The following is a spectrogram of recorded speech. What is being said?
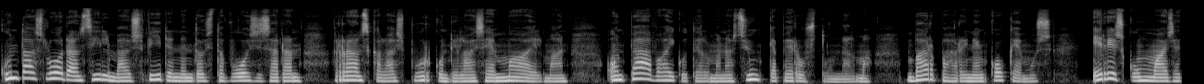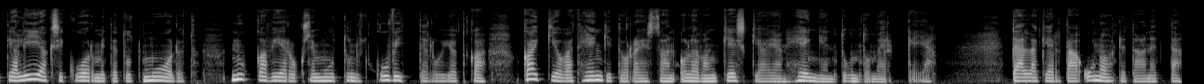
Kun taas luodaan silmäys 15 vuosisadan ranskalaispurkundilaiseen maailmaan, on päävaikutelmana synkkä perustunnelma, barbaarinen kokemus, eriskummaiset ja liiaksi kuormitetut muodot, nukkavieruksi muuttunut kuvittelu, jotka kaikki ovat henkitoreissaan olevan keskiajan hengen tuntomerkkejä – Tällä kertaa unohdetaan, että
